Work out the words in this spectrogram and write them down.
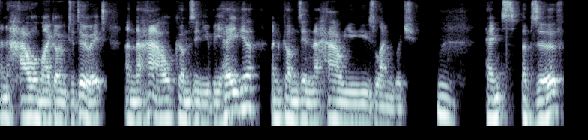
And how am I going to do it? And the how comes in your behavior and comes in the how you use language. Mm. Hence, observe,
